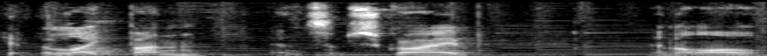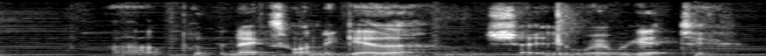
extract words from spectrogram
hit the like button and subscribe and I'll uh, put the next one together and show you where we get to.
